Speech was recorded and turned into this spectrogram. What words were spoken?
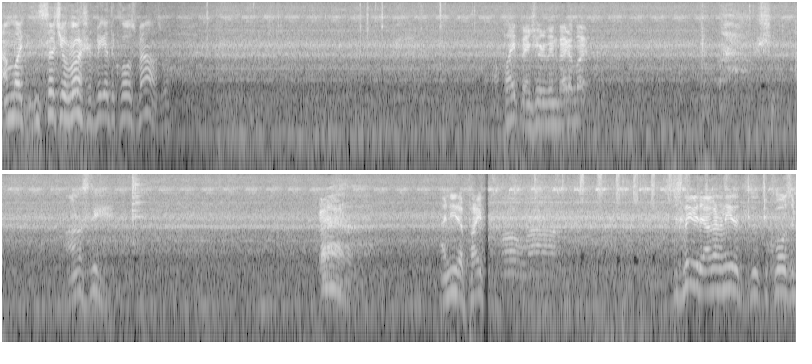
I'm like in such a rush. I forget to close valves, bro. A pipe bend should have been better, but honestly, I need a pipe. Oh, wow. Just leave it there. I'm gonna need it to, to close it,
